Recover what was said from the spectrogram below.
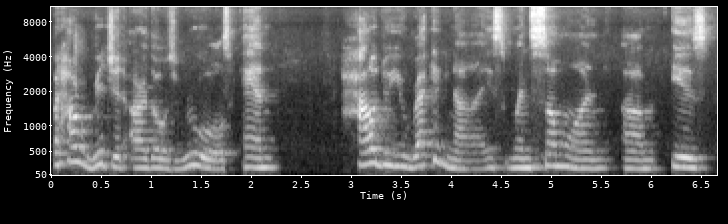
But how rigid are those rules? And how do you recognize when someone um, is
